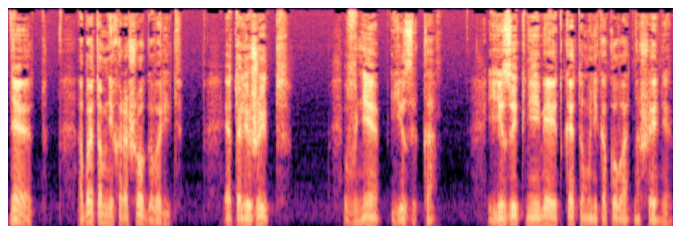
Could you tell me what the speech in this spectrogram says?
Нет, об этом нехорошо говорить. Это лежит вне языка. Язык не имеет к этому никакого отношения.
